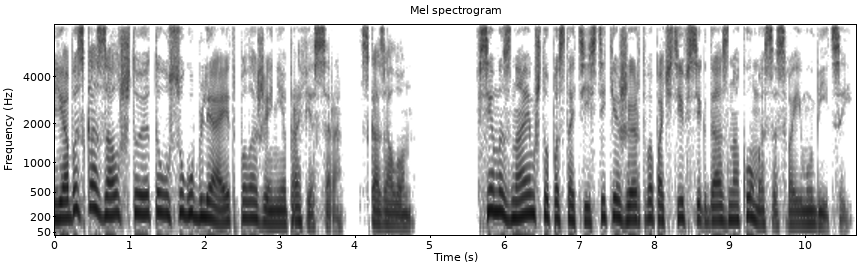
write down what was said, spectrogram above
«Я бы сказал, что это усугубляет положение профессора», — сказал он. «Все мы знаем, что по статистике жертва почти всегда знакома со своим убийцей.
